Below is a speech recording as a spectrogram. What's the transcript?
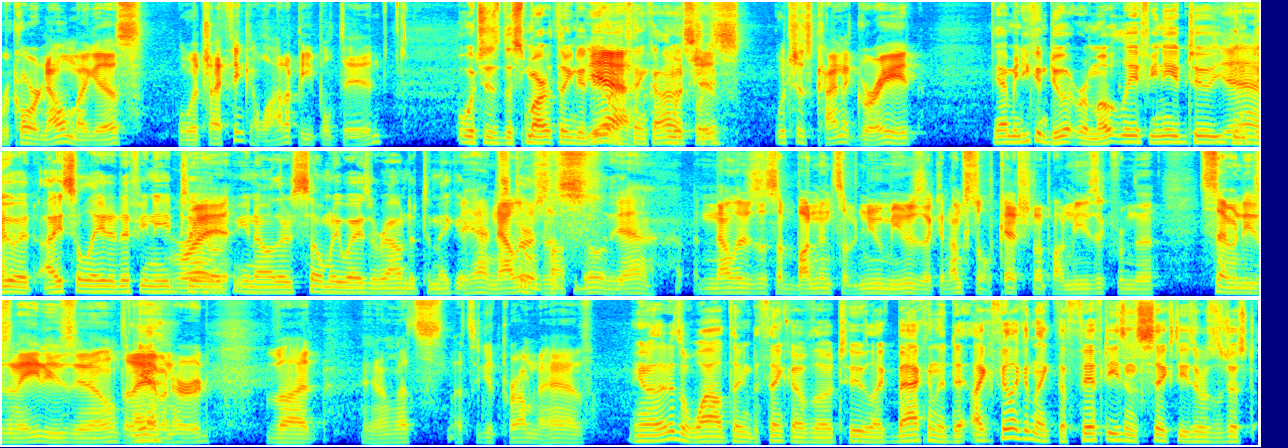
record an album, I guess, which I think a lot of people did. which is the smart thing to do. yeah, I think honestly. which is which is kind of great. yeah, I mean, you can do it remotely if you need to. You Yeah. can do it isolated if you need Right. to. You know, there's so many ways around it to make it. Yeah, now there's a this possibility. yeah. Now there's this abundance of new music, and I'm still catching up on music from the 70s and 80s, you know, that I haven't heard. But you know, that's that's a good problem to have. You know, that is a wild thing to think of, though, too. Like back in the day, like, I feel like in like the 50s and 60s, there was just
